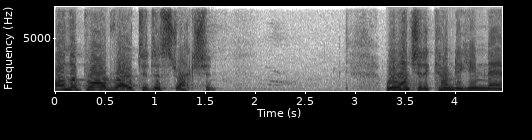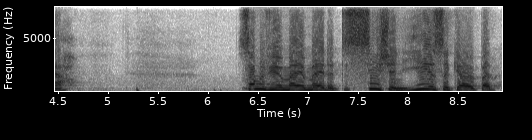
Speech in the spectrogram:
on the broad road to destruction. We want you to come to Him now. Some of you may have made a decision years ago, but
